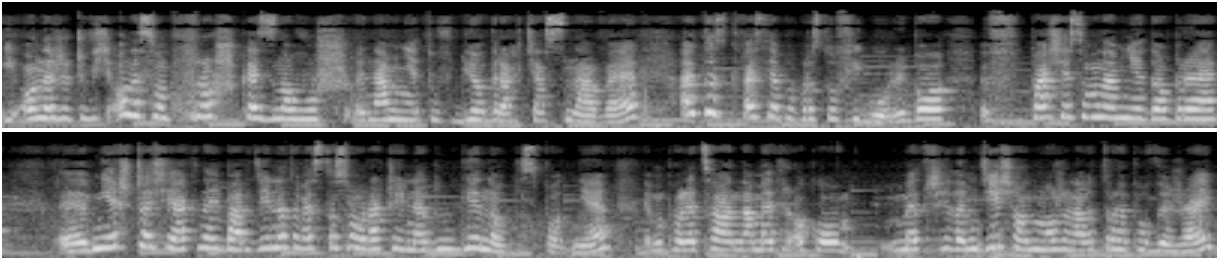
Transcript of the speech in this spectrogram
i one rzeczywiście, one są troszkę znowuż na mnie tu w biodrach ciasnawe, ale to jest kwestia po prostu figury, bo w pasie są na mnie dobre, e, mieszczę się jak najbardziej, natomiast to są raczej na długie nogi spodnie. Ja bym polecała na metr około 1,70 m, może nawet trochę powyżej.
